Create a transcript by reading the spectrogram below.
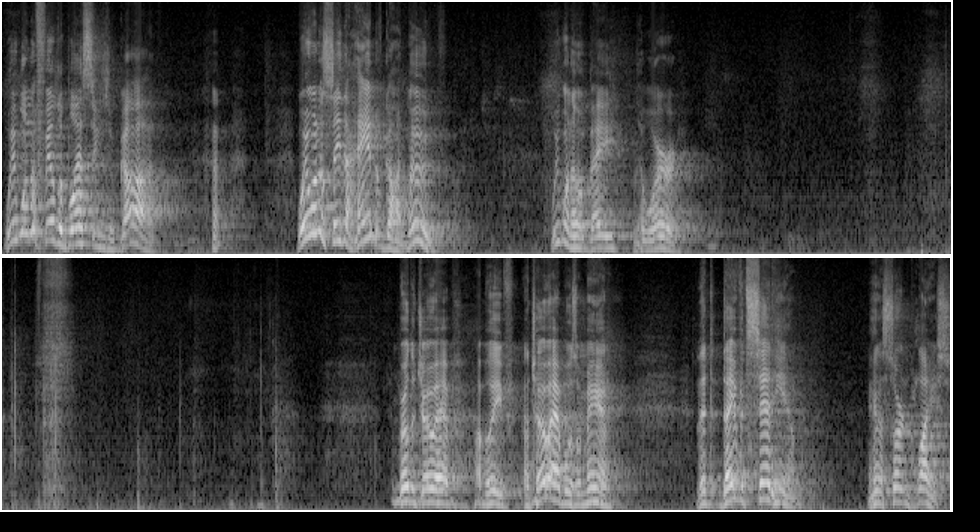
We want to feel the blessings of God. We want to see the hand of God move. We want to obey the word. Brother Joab, I believe. Now, Joab was a man that David set him in a certain place.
